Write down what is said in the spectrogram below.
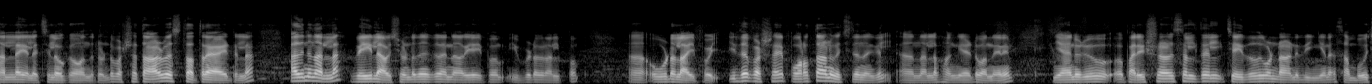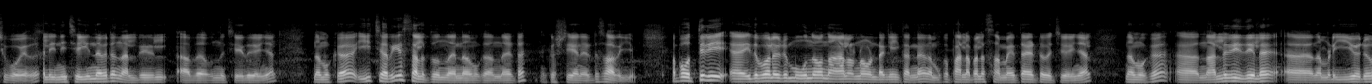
നല്ല ഇലച്ചിലൊക്കെ വന്നിട്ടുണ്ട്. പക്ഷേ താഴ്വശത്ത് അത്ര ആയിട്ടില്ല. അതിന് നല്ല വെയിൽ ആവശ്യമുണ്ട്. നിങ്ങൾക്ക് തന്നെ അറിയാം ഇപ്പം ഇവിടെ ഒരല്പം ഊടലായിപ്പോയി. ഇത് പക്ഷേ പുറത്താണ് വെച്ചിരുന്നെങ്കിൽ നല്ല ഭംഗിയായിട്ട് വന്നേനെ. ഞാനൊരു പരീക്ഷണാത്സവത്തിൽ ചെയ്തത് കൊണ്ടാണ് ഇത് ഇങ്ങനെ സംഭവിച്ചു പോയത്. അല്ല ഇനി ചെയ്യുന്നവർ നല്ല രീതിയിൽ അത് ഒന്ന് ചെയ്തു കഴിഞ്ഞാൽ നമുക്ക് ഈ ചെറിയ സ്ഥലത്തു നിന്ന് തന്നെ നമുക്ക് നന്നായിട്ട് കൃഷി ചെയ്യാനായിട്ട് സാധിക്കും. അപ്പോൾ ഒത്തിരി ഇതുപോലെ ഒരു മൂന്നോ നാലെണ്ണോ ഉണ്ടെങ്കിൽ തന്നെ നമുക്ക് പല പല സമയത്തായിട്ട് വെച്ച് കഴിഞ്ഞാൽ നമുക്ക് നല്ല രീതിയിൽ നമ്മുടെ ഈ ഒരു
